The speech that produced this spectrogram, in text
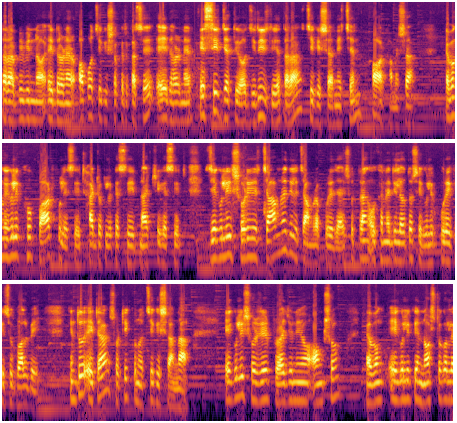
তারা বিভিন্ন এই ধরনের অপচিকিৎসকের কাছে এই ধরনের অ্যাসিড জাতীয় জিনিস দিয়ে তারা চিকিৎসা নিচ্ছেন হর হামেশা। এবং এগুলি খুব powerful acid hydrochloric acid nitric acid যেগুলি শরীরের চামড়ায় দিলে চামড়া পুড়ে যায়, সুতরাং ওখানে দিলেও তো সেগুলি পুড়ে কিছু গলবেই কিন্তু এটা সঠিক কোনো চিকিৎসা না। এগুলি শরীরের প্রয়োজনীয় অংশ। এবং এগুলিকে নষ্ট করলে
